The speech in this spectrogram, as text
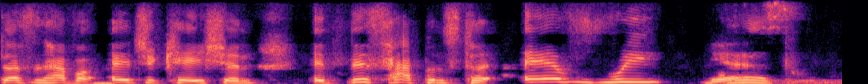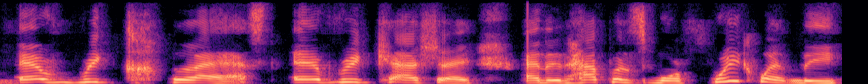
doesn't have an education. It, this happens to every Yes. Every class, every cachet. And it happens more frequently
